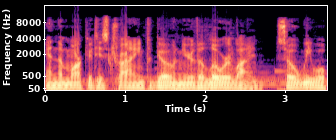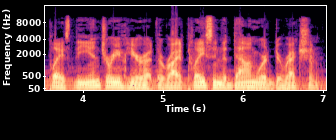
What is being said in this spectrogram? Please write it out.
And the market is trying to go near the lower line, so we will place the entry here at the right place in the downward direction.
